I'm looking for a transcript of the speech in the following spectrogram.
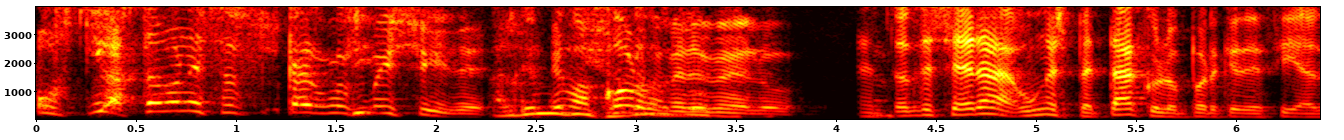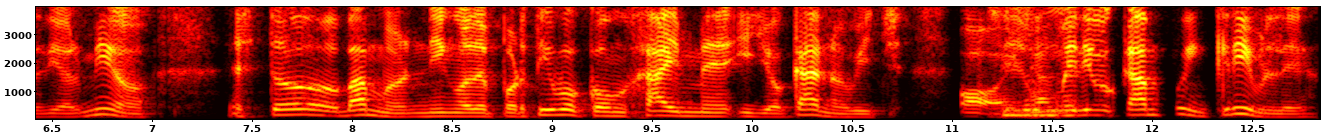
Hostia, estaban esas Carlos sí. Meixide. Eu acórdame de velo. Entonces era un espectáculo porque decías, Dios mío, esto, vamos, nin o deportivo con Jaime y Jokanovic. Oh, sí, un medio campo increíble.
